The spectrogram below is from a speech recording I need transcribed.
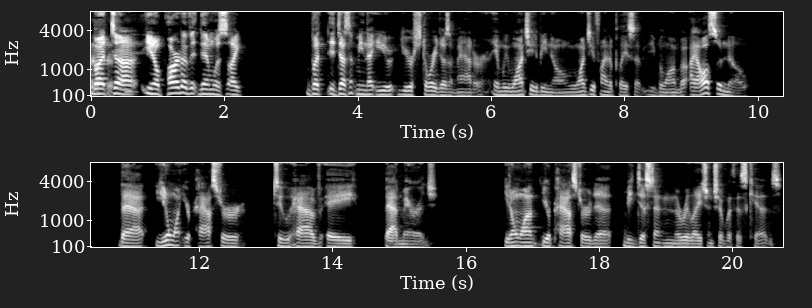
But uh, you know, part of it then was like, but it doesn't mean that you your story doesn't matter, and we want you to be known. We want you to find a place that you belong. But I also know that you don't want your pastor to have a bad marriage. You don't want your pastor to be distant in the relationship with his kids.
